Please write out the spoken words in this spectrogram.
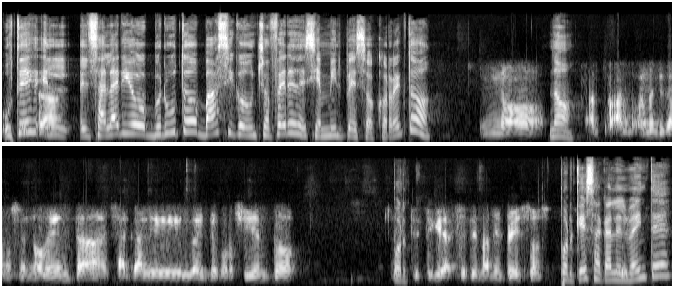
Usted, el, el salario bruto básico de un chofer es de 100 mil pesos, ¿correcto? No, No. Actu- actualmente estamos en 90, sacale el 20%, Por- este, te queda 70 mil pesos, ¿Por qué sacarle el 20?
